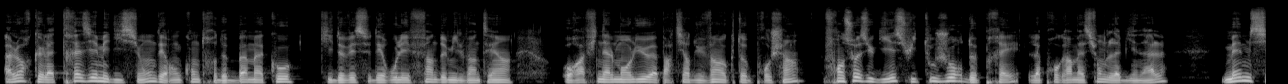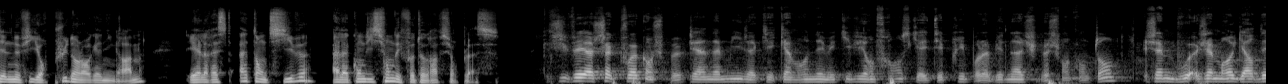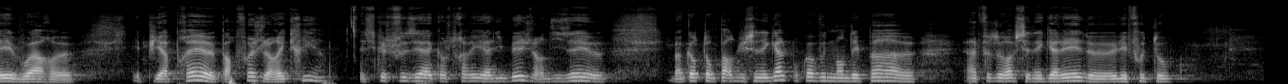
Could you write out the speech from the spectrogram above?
Alors que la 13e édition des rencontres de Bamako, qui devait se dérouler fin 2021, aura finalement lieu à partir du 20 octobre prochain, Françoise Huguier suit toujours de près la programmation de la biennale, même si elle ne figure plus dans l'organigramme, et elle reste attentive à la condition des photographes sur place. J'y vais à chaque fois quand je peux. J'ai un ami là qui est camerounais mais qui vit en France, qui a été pris pour la Biennale. Je suis vachement contente. J'aime regarder, voir. Euh, et puis après, euh, parfois je leur écris. Hein. Et ce que je faisais quand je travaillais à Libé, je leur disais, euh, ben, quand on part du Sénégal, pourquoi vous ne demandez pas à un photographe sénégalais de les photos?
